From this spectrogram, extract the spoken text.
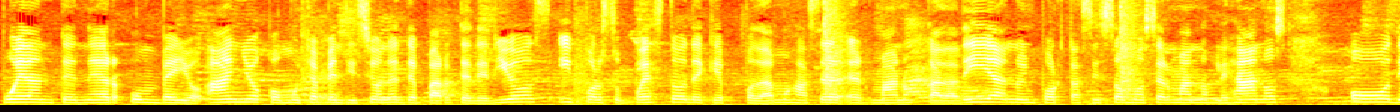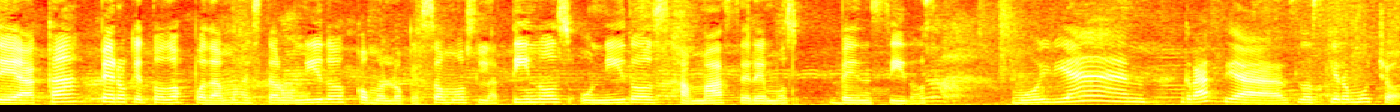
puedan tener un bello año con muchas bendiciones de parte de Dios y por supuesto de que podamos hacer hermanos cada día, no importa si somos hermanos lejanos o de acá, pero que todos podamos estar unidos como lo que somos latinos, unidos jamás seremos vencidos. Muy bien, gracias, los quiero mucho.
